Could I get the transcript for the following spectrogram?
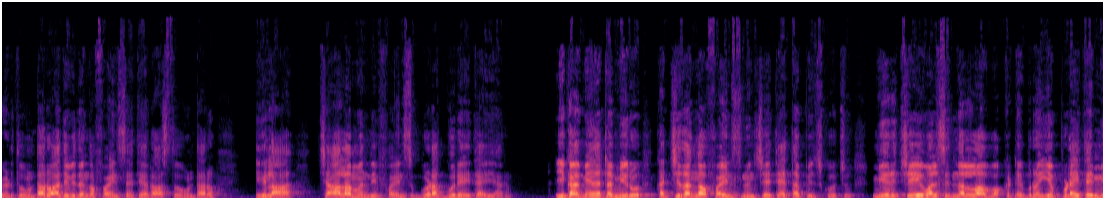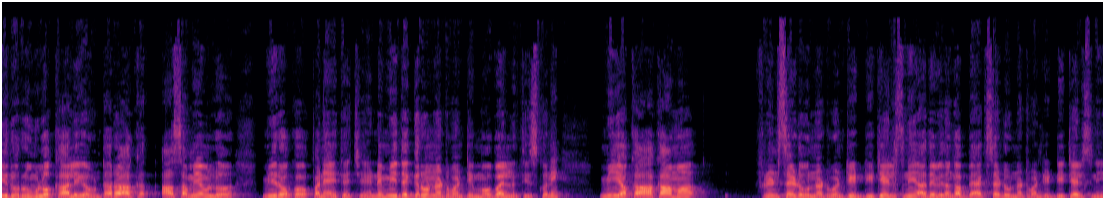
పెడుతూ ఉంటారు. అదేవిధంగా ఫైన్స్ అయితే రాస్తూ ఉంటారు. ఇలా చాలామంది ఫైన్స్ కూడా గురి అయితే అయ్యారు. ఇక మీదట మీరు ఖచ్చితంగా ఫైన్స్ నుంచి అయితే తప్పించుకోవచ్చు. మీరు చేయవలసిందల్లా ఒకటే బ్రో. ఎప్పుడైతే మీరు రూమ్లో ఖాళీగా ఉంటారో ఆ సమయంలో మీరు ఒక పని అయితే చేయండి. మీ దగ్గర ఉన్నటువంటి మొబైల్ని తీసుకొని మీ యొక్క అకామా ఫ్రంట్ సైడ్ ఉన్నటువంటి డీటెయిల్స్ని అదేవిధంగా బ్యాక్ సైడ్ ఉన్నటువంటి డీటెయిల్స్ని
